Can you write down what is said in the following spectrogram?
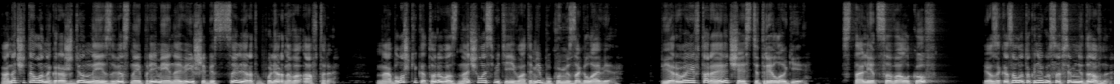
Она читала награжденные известные премии новейший бестселлер от популярного автора, на обложке которого значилось витиеватыми буквами заглавия. Первая и вторая части трилогии. «Столица волков?» Я заказал эту книгу совсем недавно.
